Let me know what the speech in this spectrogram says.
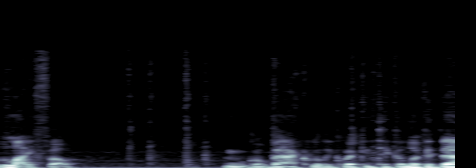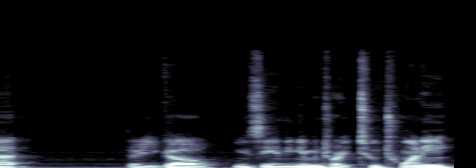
LIFO. And we'll go back really quick and take a look at that. There you go. You can see ending inventory 220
